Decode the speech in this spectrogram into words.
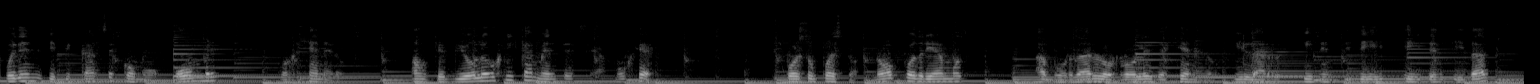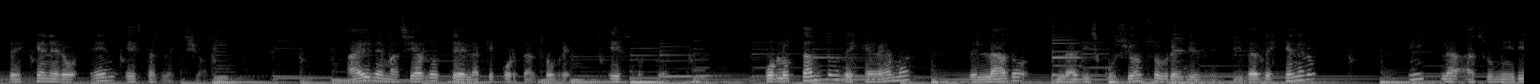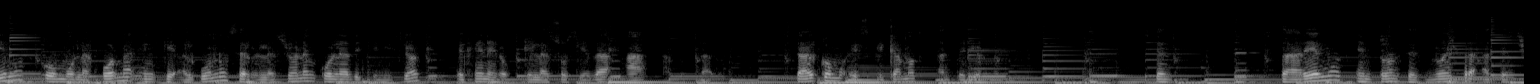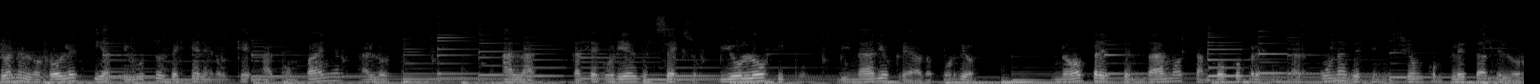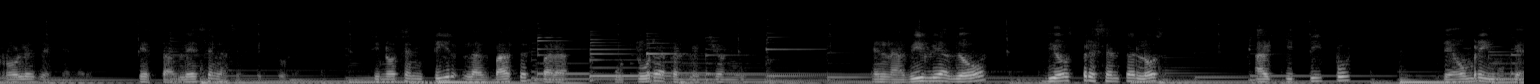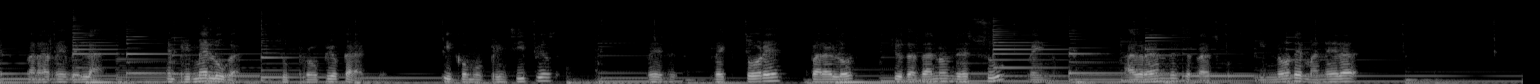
puede identificarse como hombre por género, aunque biológicamente sea mujer. Por supuesto, no podríamos abordar los roles de género y la identidad de género en estas lecciones. hay demasiado tela que cortar sobre estos temas. Por lo tanto, dejaremos de lado la discusión sobre la identidad de género y la asumiremos como la forma en que algunos se relacionan con la definición de género que la sociedad ha adoptado, tal como explicamos anteriormente. Centraremos entonces nuestra atención en los roles y atributos de género que acompañan a, los, a las categorías de sexo biológico binario creado por Dios no pretendamos tampoco presentar una definición completa de los roles de género que establecen las escrituras, sino sentir las bases para futura reflexión y estudio. En la Biblia 2, Dios presenta los arquetipos de hombre y mujer para revelar, en primer lugar, su propio carácter y como principios rectores para los ciudadanos de su reino, a grandes rasgos, y no de manera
